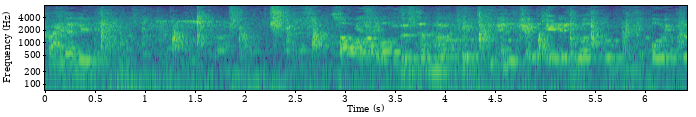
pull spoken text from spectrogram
ফাইনালি সব আমার বন্ধুর জন্য পবিত্র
